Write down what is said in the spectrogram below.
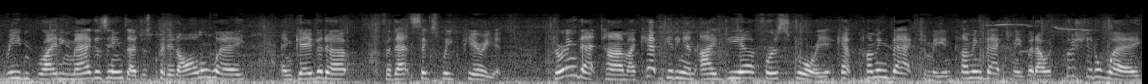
read writing magazines, I just put it all away and gave it up for that six week period. During that time, I kept getting an idea for a story. It kept coming back to me and coming back to me, but I would push it away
